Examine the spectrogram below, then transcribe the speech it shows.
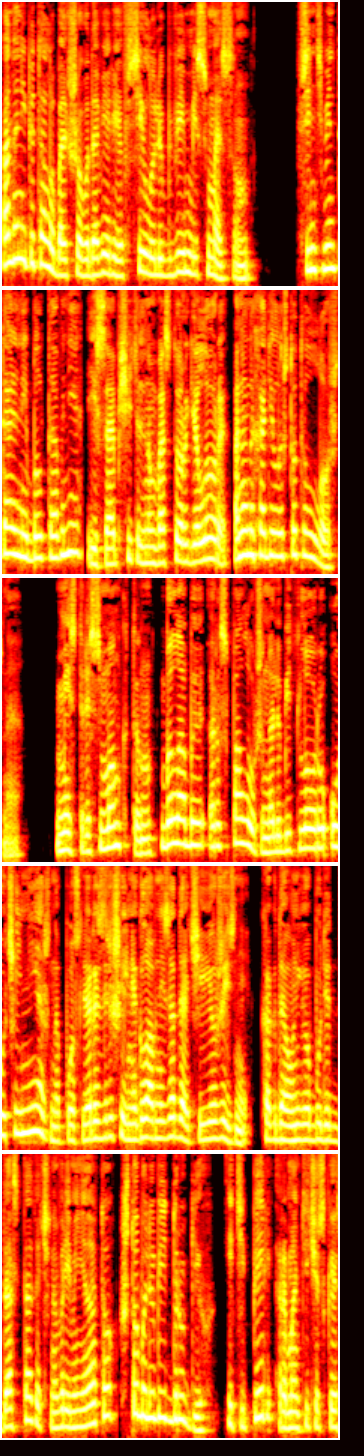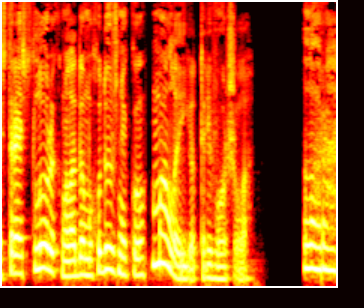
Она не питала большого доверия в силу любви мисс Мессон. В сентиментальной болтовне и сообщительном восторге Лоры она находила что-то ложное. Мистерис Монктон была бы расположена любить Лору очень нежно после разрешения главной задачи ее жизни, когда у нее будет достаточно времени на то, чтобы любить других. И теперь романтическая страсть Лоры к молодому художнику мало ее тревожила. «Лора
